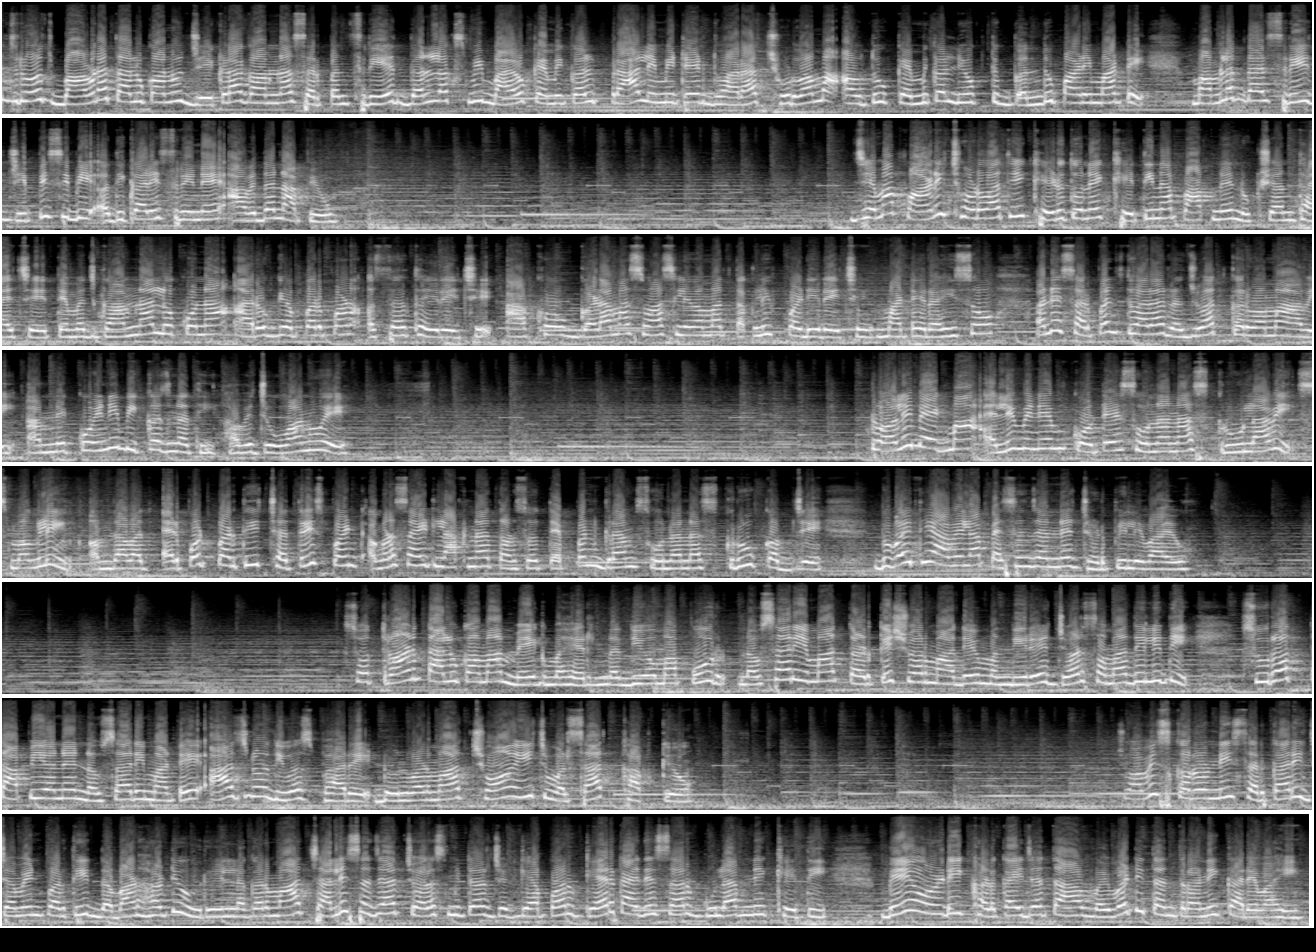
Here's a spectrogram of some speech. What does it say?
આજરોજ બાવડા તાલુકાનું જેકડા ગામના સરપંચશ્રીએ ધનલક્ષ્મી બાયોકેમિકલ પ્રા લિમિટેડ દ્વારા છોડવામાં આવતું કેમિકલયુક્ત ગંદુ પાણી માટે મામલતદાર શ્રી જીપીસીબી અધિકારી શ્રીને આવેદન આપ્યું. જેમાં પાણી છોડવાથી ખેડૂતોને ખેતીના પાકને નુકસાન થાય છે તેમજ ગામના લોકોના આરોગ્ય પર પણ અસર થઈ રહી છે. આંખો ગળામાં શ્વાસ લેવામાં તકલીફ પડી રહી છે. માટે રહીશો અને સરપંચ દ્વારા રજૂઆત કરવામાં આવી. આમને કોઈની બીક જ નથી. હવે જોવાનું એ ટ્રોલી બેગમાં એલ્યુમિનિયમ કોટેડ સોનાના સ્ક્રૂ લાવી સ્મગલિંગ અમદાવાદ એરપોર્ટ પરથી છત્રીસ પોઈન્ટ ઓગણસાઠ લાખના ત્રણસો ત્રેપન ગ્રામ સોનાના સ્ક્રૂ કબજે દુબઈથી આવેલા પેસેન્જરને ઝડપી લેવાયો. સો ત્રણ તાલુકામાં મેઘમહેર નદીઓમાં પૂર, નવસારીમાં તડકેશ્વર મહાદેવ મંદિરે જળ સમાધિ લીધી. સુરત, તાપી અને નવસારી માટે આજનો દિવસ ભારે. ડોલવણમાં છ ઇંચ વરસાદ ખાબક્યો. ચોવીસ કરોડની સરકારી જમીન પરથી દબાણ હટ્યું. રેલનગરમાં ચાલીસ હજાર ચોરસ મીટર જગ્યા પર ગેરકાયદેસર ગુલાબની ખેતી. બે ઓરડી ખડકાઈ જતા વહીવટીતંત્રની કાર્યવાહી.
